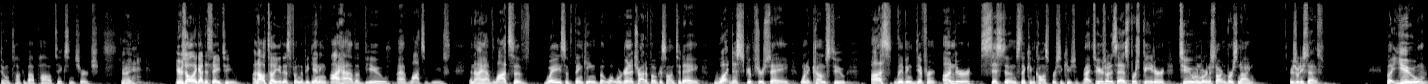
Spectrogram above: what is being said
don't talk about politics in church, right? Here's all I got to say to you. And I'll tell you this from the beginning I have a view, I have lots of views, and I have lots of ways of thinking. But what we're going to try to focus on today what does scripture say when it comes to us living different under systems that can cause persecution, right? So here's what it says 1 Peter 2, and we're going to start in verse 9. Here's what he says But you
